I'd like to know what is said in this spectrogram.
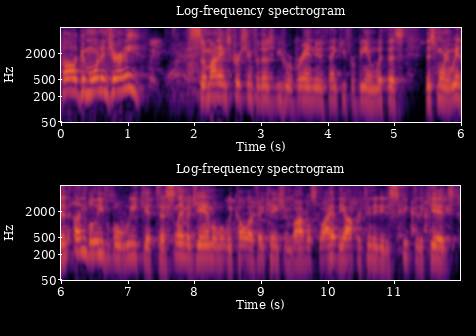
Oh, good morning, Journey. So, my name is Christian. For those of you who are brand new, thank you for being with us this morning. We had an unbelievable week at uh, Jamma, what we call our vacation Bible school. I had the opportunity to speak to the kids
